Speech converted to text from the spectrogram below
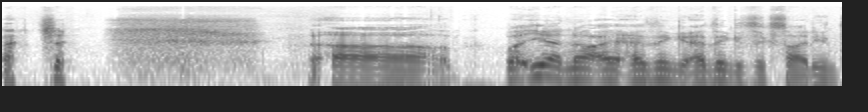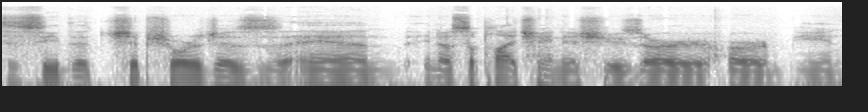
imagine? Uh, but yeah, no, I, I think I think it's exciting to see the chip shortages and you know supply chain issues are are being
